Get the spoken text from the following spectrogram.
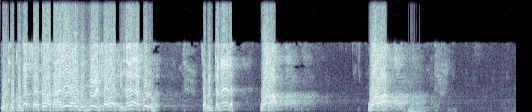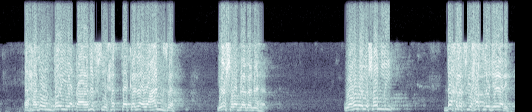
والحكومات سيطرت عليها وبتبيع الفواكه لا أكلها. طب أنت مالك؟ ورع. ورع. أحدهم ضيق على نفسه حتى كان عنزة يشرب لبنها. وهو يصلي دخلت في حقل جاره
